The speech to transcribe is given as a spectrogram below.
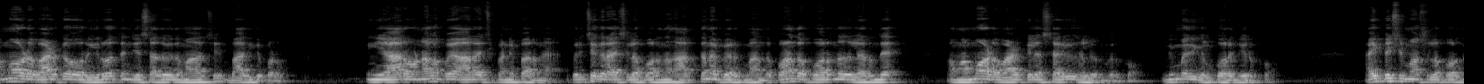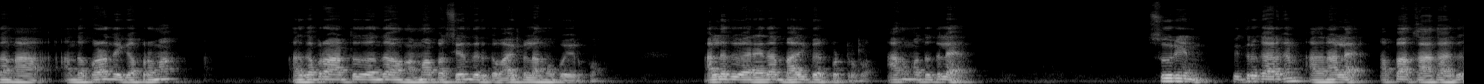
அம்மாவோட வாழ்க்கை ஒரு இருபத்தஞ்சி சதவீதமாகச்சு பாதிக்கப்படும். நீங்கள் யார் வேணாலும் போய் ஆராய்ச்சி பண்ணி பாருங்கள் விருச்சிக ராசியில் பிறந்தவங்க அத்தனை பேருக்குமே அந்த குழந்தை பிறந்ததுலேருந்தே அவங்க அம்மாவோட வாழ்க்கையில் சரிவுகள் இருந்திருக்கும். நிம்மதிகள் குறைஞ்சிருக்கும். ஐப்பசி மாதத்தில் பிறந்தாங்க அந்த குழந்தைக்கு அப்புறமா அதுக்கப்புறம் அடுத்தது வந்து அவங்க அம்மா அப்பா சேர்ந்து இருக்க வாய்ப்பு இல்லாமல் போயிருக்கும். அல்லது வேறு ஏதாவது பாதிப்பு ஏற்பட்டிருக்கும். ஆக மொத்தத்தில் சூரியன் பித்திருக்காரகன் அதனால் அப்பாவுக்கு ஆகாது.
